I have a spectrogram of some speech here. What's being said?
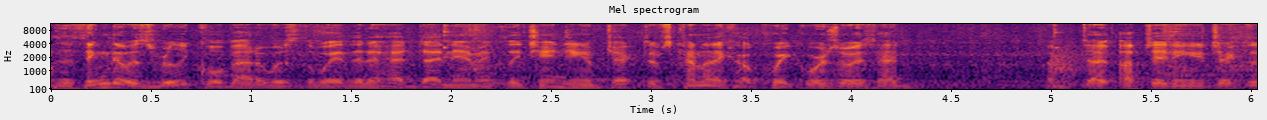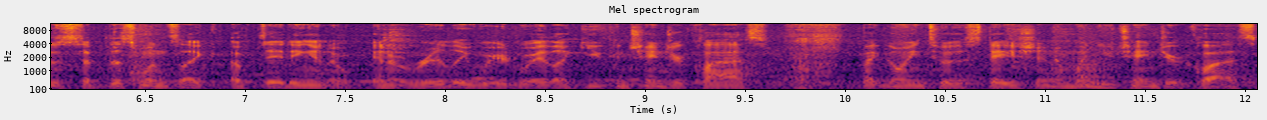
The thing that was really cool about it was the way that it had dynamically changing objectives, kind of like how Quake Wars always had updating objectives. Except this one's like updating in a in a really weird way. Like you can change your class by going to a station, and when you change your class,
